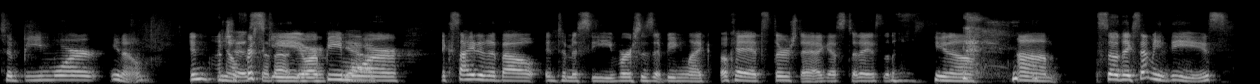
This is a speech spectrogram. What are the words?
to be more, you know, in you know, frisky or be yeah. more excited about intimacy versus it being like, okay, it's Thursday, I guess today's the you know. um so they sent me these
